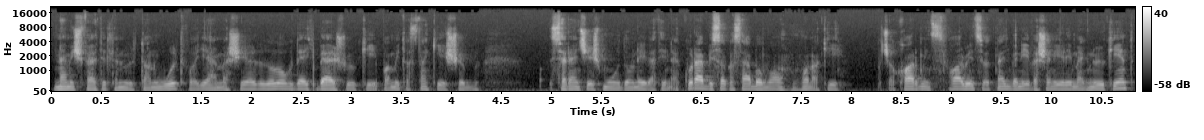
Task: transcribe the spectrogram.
nem is feltétlenül tanult vagy elmesélt dolog, de egy belső kép, amit aztán később szerencsés módon életének korábbi szakaszában van, van aki csak 30-35-40 évesen éli meg nőként,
